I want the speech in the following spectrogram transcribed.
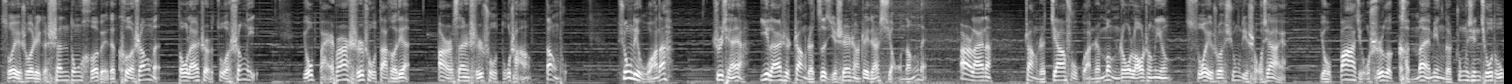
所以说这个山东、河北的客商们都来这儿做生意，有百八十处大客店，二三十处赌场。当铺，兄弟我呢，之前呀，一来是仗着自己身上这点小能耐，二来呢，仗着家父管着孟州牢城营，所以说兄弟手下呀，有八九十个肯卖命的忠心囚徒，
